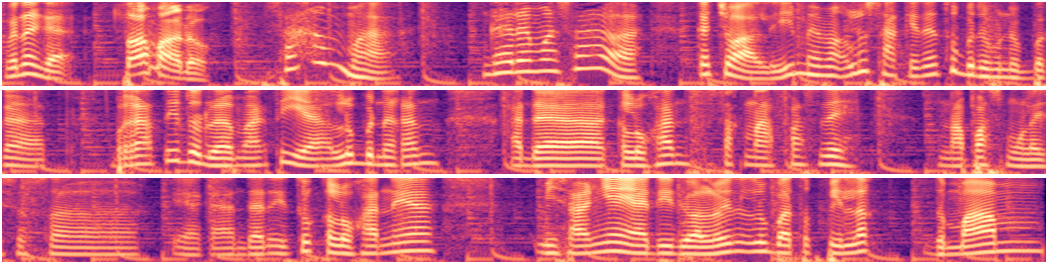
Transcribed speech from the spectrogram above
Bener nggak? Sama dong. Sama. Nggak ada masalah. Kecuali memang lu sakitnya tuh bener-bener berat. Berat itu dalam arti ya, lu beneran ada keluhan sesak nafas deh. Napas mulai sesek, ya kan. Dan itu keluhannya misalnya ya di dua lu batuk pilek, demam,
